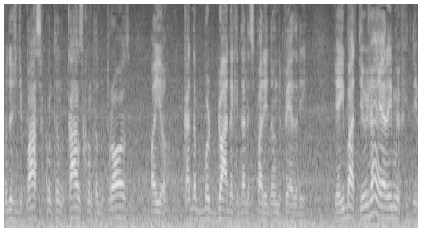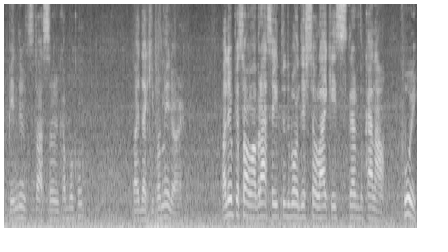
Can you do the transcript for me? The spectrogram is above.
quando a gente passa, contando casos, contando prosa. Aí, ó, cada bordada que dá nesse paredão de pedra aí. E aí bateu já era aí, meu filho. Depende da situação, acabou com. Vai daqui para melhor. Valeu, pessoal. Um abraço aí, tudo bom? Deixa seu like aí, se inscreve no canal. Fui!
